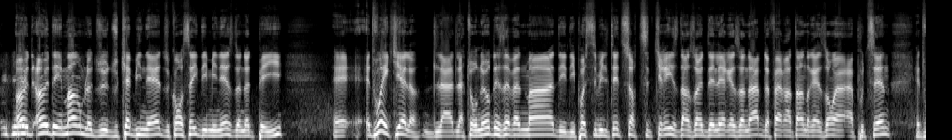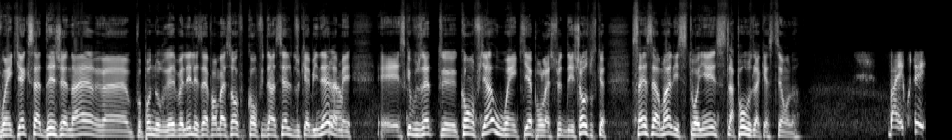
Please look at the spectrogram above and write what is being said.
mhm. un, des membres du cabinet du Conseil des ministres de notre pays eh, êtes-vous inquiet de, la, tournure des événements, des, possibilités de sortie de crise dans un délai raisonnable, de faire entendre raison à, Poutine? Êtes-vous inquiet que ça dégénère? Euh, vous ne pouvez pas nous révéler les informations confidentielles du cabinet, mais est-ce que vous êtes euh, confiant ou inquiet pour la suite des choses? Parce que, sincèrement, les citoyens se la posent la question. Là. Ben, écoutez,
